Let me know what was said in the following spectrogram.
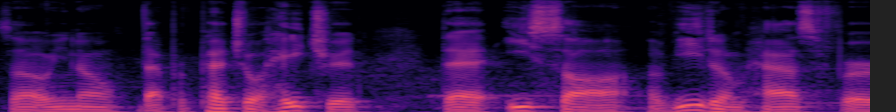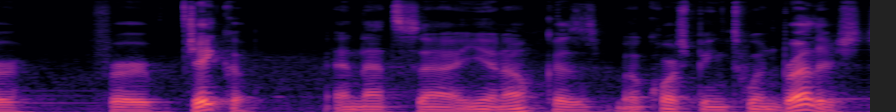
So you know that perpetual hatred that Esau of Edom has for for Jacob, and that's uh, you know because of course being twin brothers.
